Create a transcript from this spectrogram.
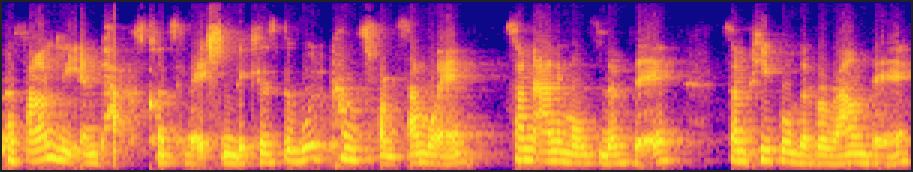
profoundly impacts conservation because the wood comes from somewhere. Some animals live there, some people live around there,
